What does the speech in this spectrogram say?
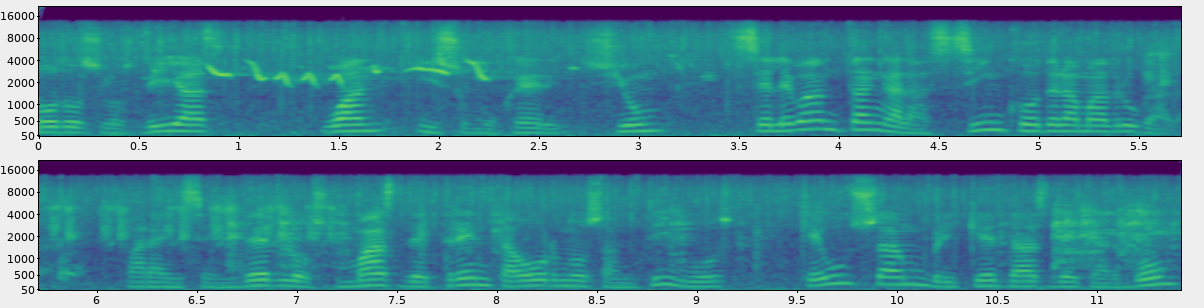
Todos los días, Juan y su mujer Xiong se levantan a las 5 de la madrugada para encender los más de 30 hornos antiguos que usan briquetas de carbón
